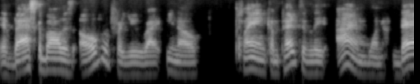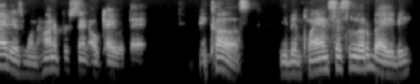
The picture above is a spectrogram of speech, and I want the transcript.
if basketball is over for you, right, you know, playing competitively, I am one, that is 100% okay with that because you've been playing since a little baby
